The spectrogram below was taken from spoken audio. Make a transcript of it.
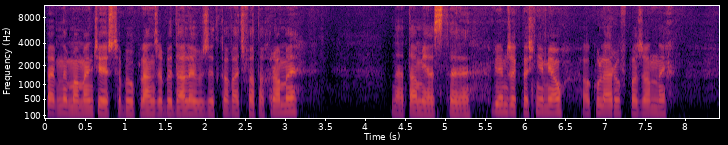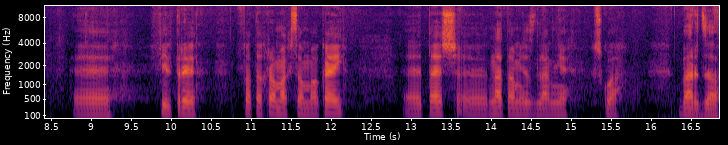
pewnym momencie jeszcze był plan, żeby dalej użytkować fotochromy. Natomiast e, wiem, że ktoś nie miał okularów porządnych. E, filtry w fotochromach są ok. E, też e, natomiast dla mnie szkła bardzo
